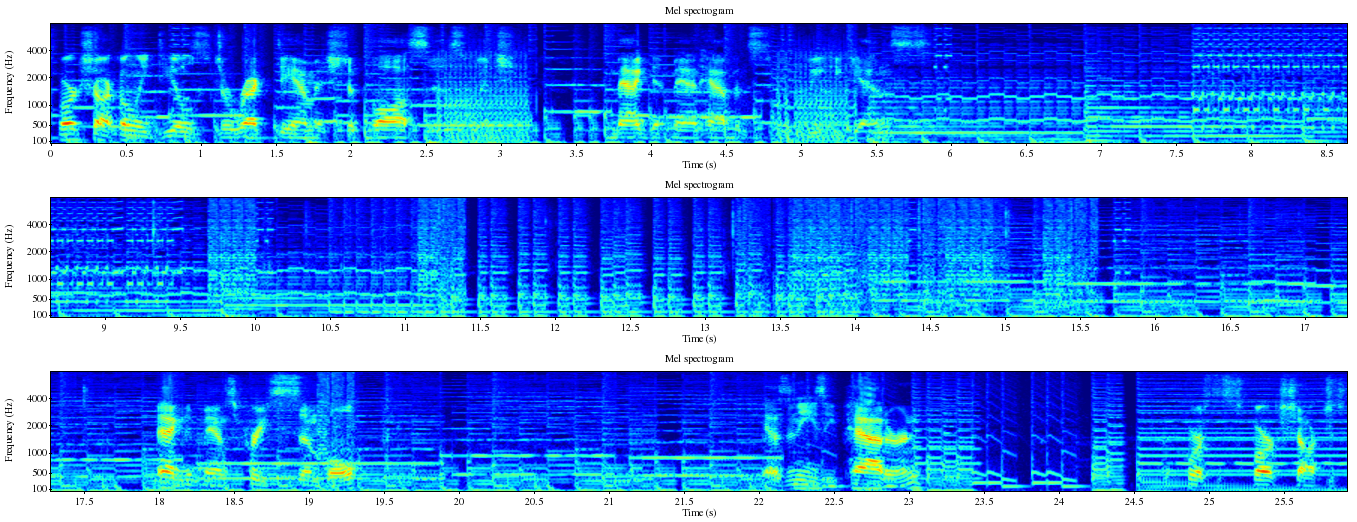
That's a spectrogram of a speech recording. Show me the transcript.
Spark Shock only deals direct damage to bosses, which Magnet Man happens to be weak against. Magnet Man's pretty simple. He has an easy pattern. Of course, the Spark Shock just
